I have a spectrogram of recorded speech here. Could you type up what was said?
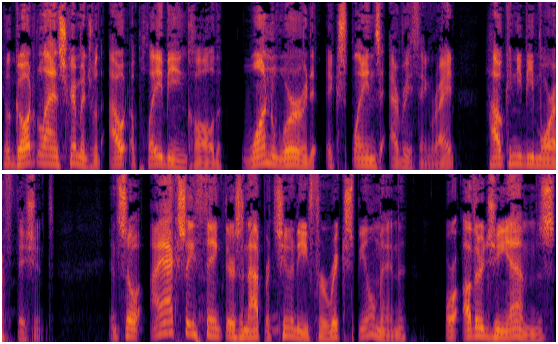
He'll go to the line of scrimmage without a play being called. One word explains everything, right? How can you be more efficient? And so I actually think there's an opportunity for Rick Spielman or other GMs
